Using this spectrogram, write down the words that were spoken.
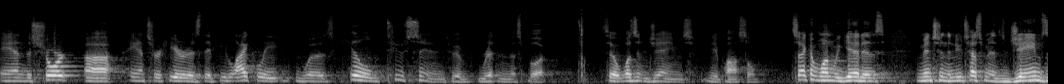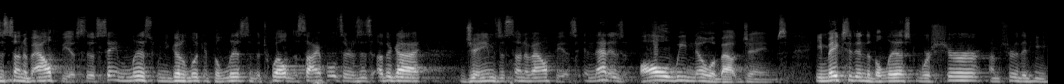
And the short uh, answer here is that he likely was killed too soon to have written this book. So it wasn't James the apostle. Second one we get is mentioned in the New Testament is James the son of Alphaeus. So same list when you go to look at the list of the 12 disciples, there's this other guy, James the son of Alphaeus. And that is all we know about James. He makes it into the list. We're sure, I'm sure that he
